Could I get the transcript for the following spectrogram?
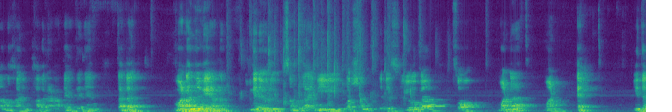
ആ മഹാനുഭാവനാണ് അദ്ദേഹത്തെ ഞാൻ തല വണങ്ങുകയാണ്. ഇങ്ങനെ ഒരു സമ്പ്രദായം. ഈ വർഷം it is yoga for one earth one health ഇത്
